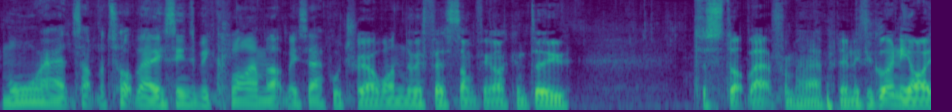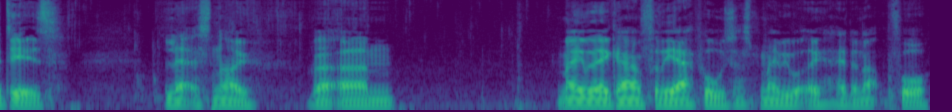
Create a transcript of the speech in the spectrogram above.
More ants up the top there. They seem to be climbing up this apple tree. I wonder if there's something I can do to stop that from happening. If you've got any ideas, let us know. But um, maybe they're going for the apples. That's maybe what they're heading up for.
